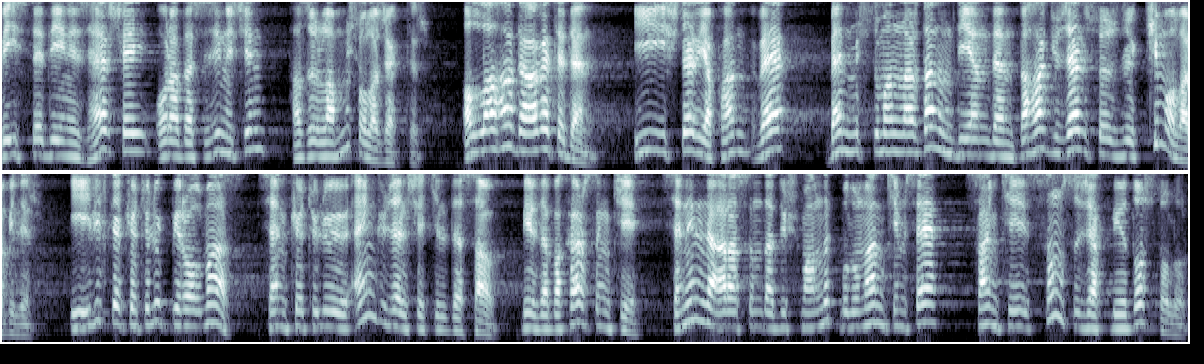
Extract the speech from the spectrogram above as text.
ve istediğiniz her şey orada sizin için hazırlanmış olacaktır. Allah'a davet eden, iyi işler yapan ve ben Müslümanlardanım diyenden daha güzel sözlü kim olabilir? İyilikle kötülük bir olmaz. Sen kötülüğü en güzel şekilde sav. Bir de bakarsın ki seninle arasında düşmanlık bulunan kimse sanki sımsıcak bir dost olur.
